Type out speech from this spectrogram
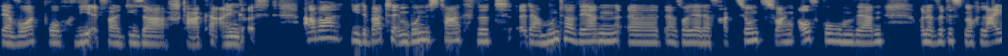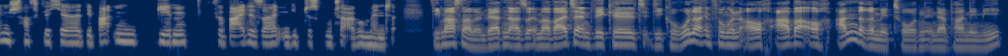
der Wortbruch, wie etwa dieser starke Eingriff. Aber die Debatte im Bundestag wird äh, da munter werden, äh, da soll ja der Fraktionszwang aufgehoben werden und da wird es noch leidenschaftliche Debatten geben. Für beide Seiten gibt es gute Argumente. Die Maßnahmen werden also immer weiterentwickelt, die Corona-Impfungen auch, aber auch andere Methoden in der Pandemie.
